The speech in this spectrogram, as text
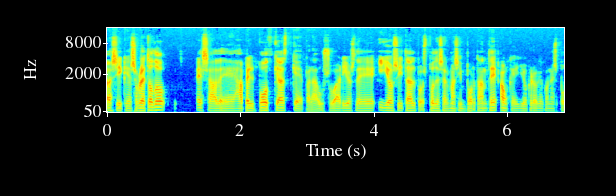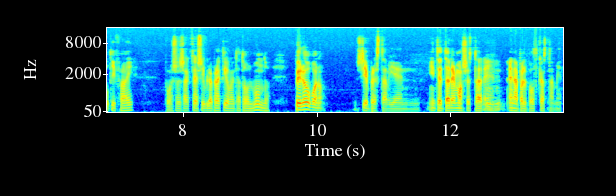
Así que sobre todo esa de Apple Podcast que para usuarios de iOS y tal pues puede ser más importante, aunque yo creo que con Spotify pues es accesible prácticamente a todo el mundo. Pero bueno, siempre está bien. Intentaremos estar en, en Apple Podcast también.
